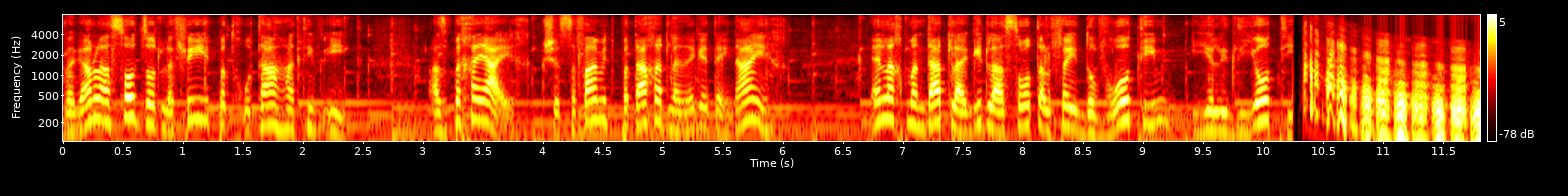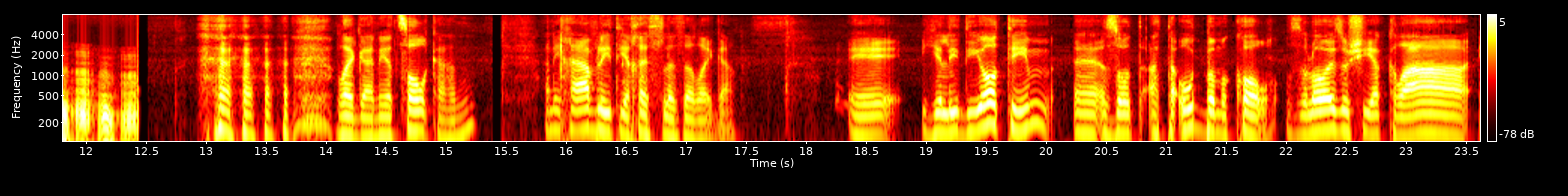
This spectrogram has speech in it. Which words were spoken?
וגם לעשות זאת לפי התפתחותה הטבעית. אז בחייך, כששפה מתפתחת לנגד עינייך, אין לך מנדט להגיד לעשרות אלפי דוברוטים ילידיוטים. רגע, אני אעצור כאן. אני חייב להתייחס לזה רגע. Uh, ילידיוטים uh, זאת הטעות במקור, זו לא איזושהי הקראה uh,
